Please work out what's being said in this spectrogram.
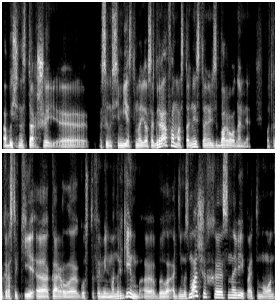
обычно старший сын в семье становился графом, остальные становились баронами. Вот как раз-таки Карл Густав Эмиль Маннергейм был одним из младших сыновей, поэтому он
